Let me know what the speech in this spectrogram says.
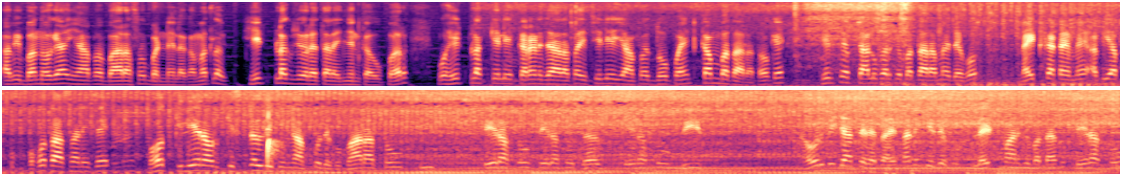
अभी बंद हो गया, यहाँ पर 1200 बढ़ने लगा। मतलब हीट प्लग जो रहता है इंजन का ऊपर, वो हीट प्लग के लिए करंट जा रहा था, इसीलिए यहाँ पर दो पॉइंट कम बता रहा था ओके फिर से अब चालू करके बता रहा मैं, देखो नाइट का टाइम है, अभी आपको बहुत आसानी से, बहुत क्लियर और क्रिस्टल दिखेंगे आपको, देखो, बारह सौ तीस तेरह सौ तेरह सौ दस, तेरह सौ, बीस, और भी जाते रहता है। ऐसा नहीं कि देखो लाइट मार के बताया तो तेरह सौ,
